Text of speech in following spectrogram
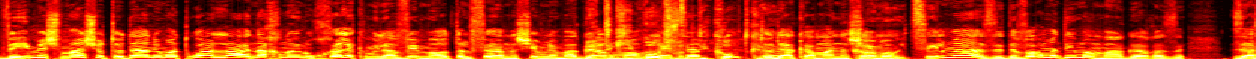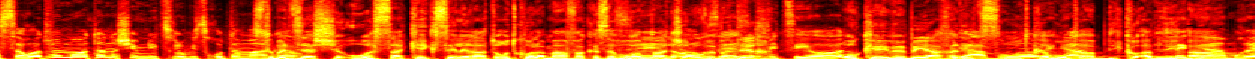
ואם יש משהו, אתה יודע, אני אומרת, וואלה, אנחנו היינו חלק מלהביא מאות אלפי אנשים למאגר מוח עצם. ובדיקות, כן. אתה יודע כמה אנשים כמה? הוא הציל מאז? זה דבר מדהים המאגר הזה. זה עשרות ומאות אנשים ניצלו בזכות המאגר. זאת אומרת, זה שהוא עשה כאקסלרטור את כל המאבק הזה עבור זה הבת לא, שלו, הוא, זה ובדרך... עזר מציון. אוקיי, וביחד יצרו את כמות לגמ- הבדיקות. לגמרי,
